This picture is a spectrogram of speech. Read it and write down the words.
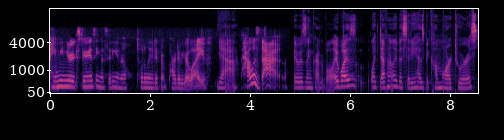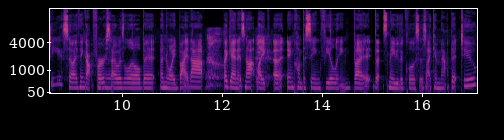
I mean, you're experiencing the city in a totally different part of your life. Yeah. How was that? It was incredible. It was like definitely the city has become more touristy. So I think at 1st mm-hmm. I was a little bit annoyed by that. Again, it's not like an encompassing feeling, but that's maybe the closest I can map it to.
